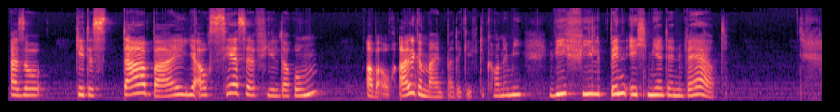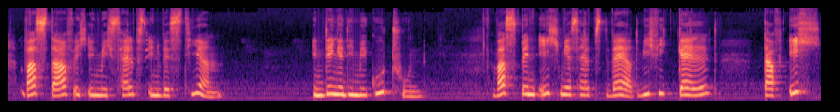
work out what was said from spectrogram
Also geht es dabei ja auch sehr, sehr viel darum, aber auch allgemein bei der Gift Economy, wie viel bin ich mir denn wert? Was darf ich in mich selbst investieren? In Dinge, die mir gut tun. Was bin ich mir selbst wert? Wie viel Geld darf ich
